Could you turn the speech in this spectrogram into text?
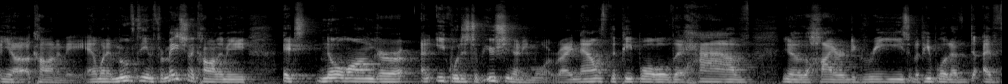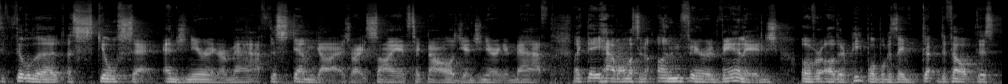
you know economy, and when it moved to the information economy, it's no longer an equal distribution anymore. Right now, it's the people that have you know the higher degrees or the people that have, have filled a, a skill set engineering or math the stem guys right science technology engineering and math like they have almost an unfair advantage over other people because they've de- developed this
